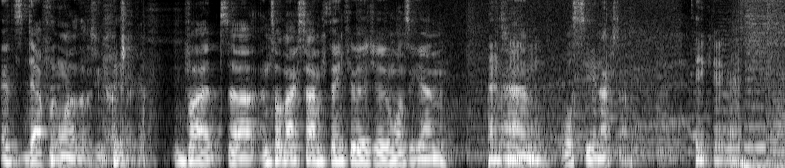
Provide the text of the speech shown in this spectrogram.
it's definitely one of those you gotta check out. But uh, until next time, thank you AJ once again, Thanks and we'll see you next time. Take care, guys.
